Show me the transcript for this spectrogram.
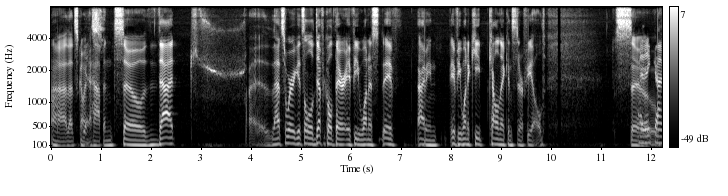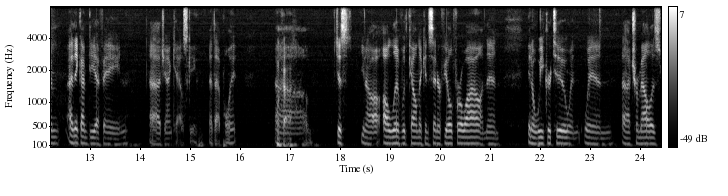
uh, that's going yes. to happen. So that uh, that's where it gets a little difficult there. If you want to, if I mean, if you want to keep Kelenic in center field. So I think I'm I think I'm DFAing uh, Jankowski at that point. Okay. Um, just you know, I'll live with Kelenic in center field for a while, and then in a week or two when when uh, Trammell is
